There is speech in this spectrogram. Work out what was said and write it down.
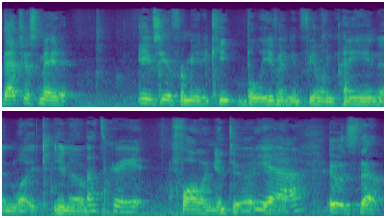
that just made it easier for me to keep believing and feeling pain and like you know That's great. falling into it. Yeah. it was that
